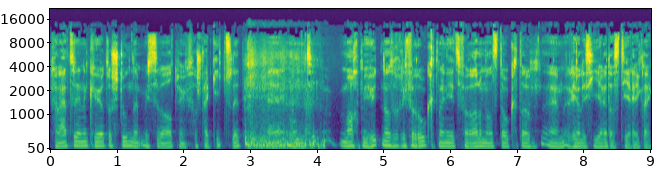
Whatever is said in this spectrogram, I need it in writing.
Ich habe auch zu denen gehört, die Stunden müssen warten, mich fast vergitzelt. äh, und macht mich heute noch so ein bisschen verrückt, wenn ich jetzt vor allem als Doktor ähm, realisiere, dass die Regel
